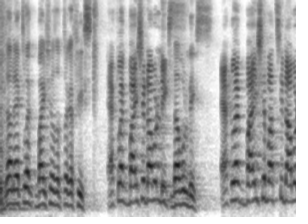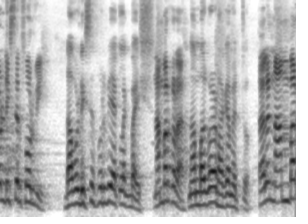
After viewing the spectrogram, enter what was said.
যান এক লাখ বাইশ হাজার টাকা ফিক্সড এক লাখ বাইশে ডাবল ডিস্ক ডাবল ডিস্ক এক লাখ বাইশে পাচ্ছি ডাবল ডিস্কের ফোর বি ডাবল ডিস্কের ফোর বি এক লাখ বাইশ। নাম্বার করা? নাম্বার করা ঢাকা মেট্রো তাহলে নাম্বার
